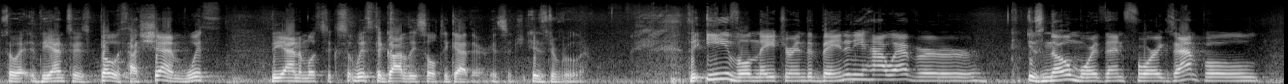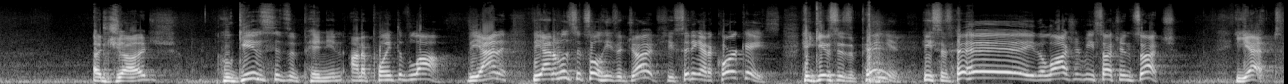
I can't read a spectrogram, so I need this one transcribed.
So uh, the answer is both. Hashem with the animalistic, with the godly soul together is, is the ruler. The evil nature in the Bainani, however, is no more than, for example, a judge who gives his opinion on a point of law. The, an- the animalistic soul, he's a judge. He's sitting at a court case. He gives his opinion. He says, hey, the law should be such and such. Yet,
